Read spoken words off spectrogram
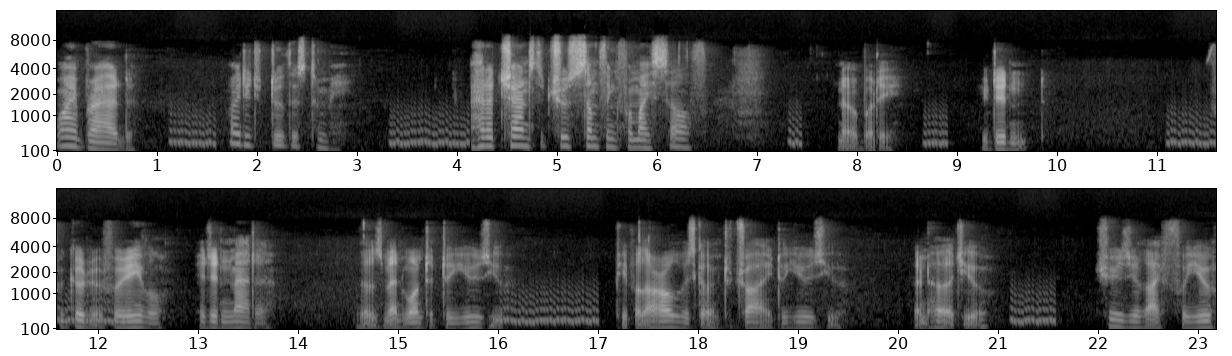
Why, Brad? Why did you do this to me? I had a chance to choose something for myself. Nobody. You didn't. For good or for evil, it didn't matter. Those men wanted to use you. People are always going to try to use you and hurt you. Choose your life for you.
